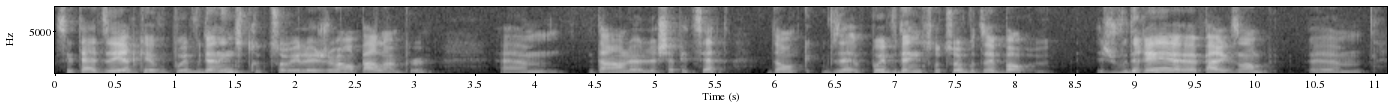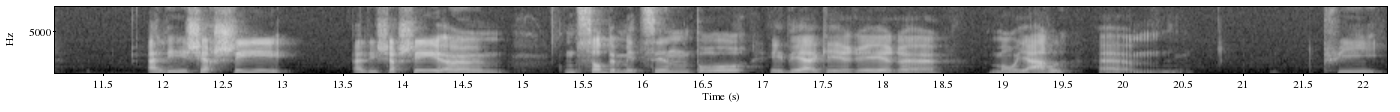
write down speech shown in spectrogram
C'est-à-dire que vous pouvez vous donner une structure, et le jeu en parle un peu euh, dans le, chapitre 7. Donc, vous, pouvez vous donner une structure, vous dire, bon, je voudrais, euh, par exemple, aller chercher, aller chercher une sorte de médecine pour aider à guérir mon Jarl. Euh, puis,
